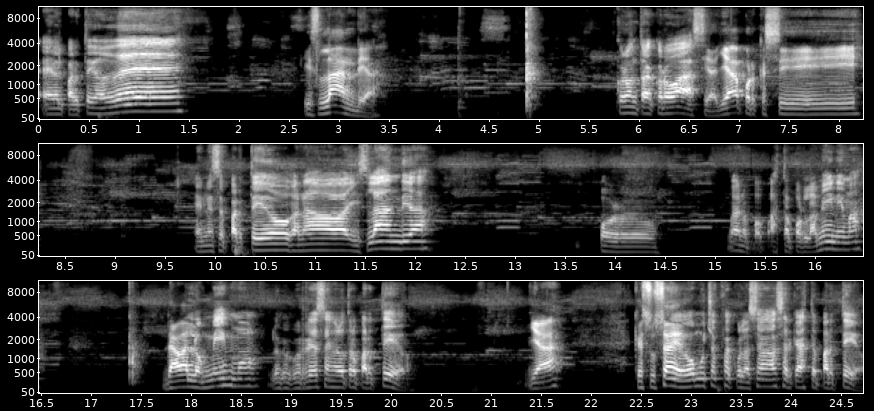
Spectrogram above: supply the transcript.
era el partido de Islandia contra Croacia, ya, porque si en ese partido ganaba Islandia por, bueno, hasta por la mínima, daba lo mismo lo que ocurriese en el otro partido. ¿Ya? ¿Qué sucede? Hubo mucha especulación acerca de este partido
